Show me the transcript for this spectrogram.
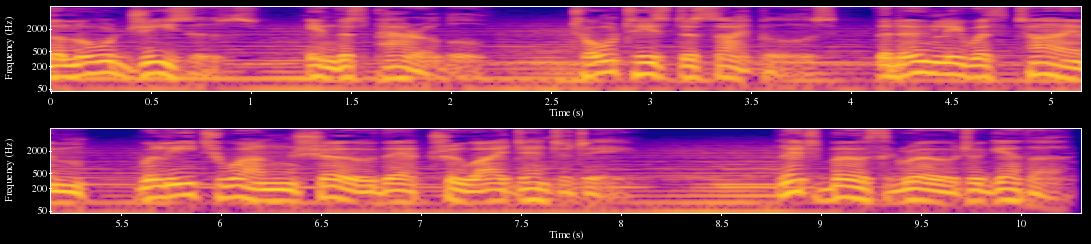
the Lord Jesus, in this parable, taught his disciples that only with time will each one show their true identity. Let both grow together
